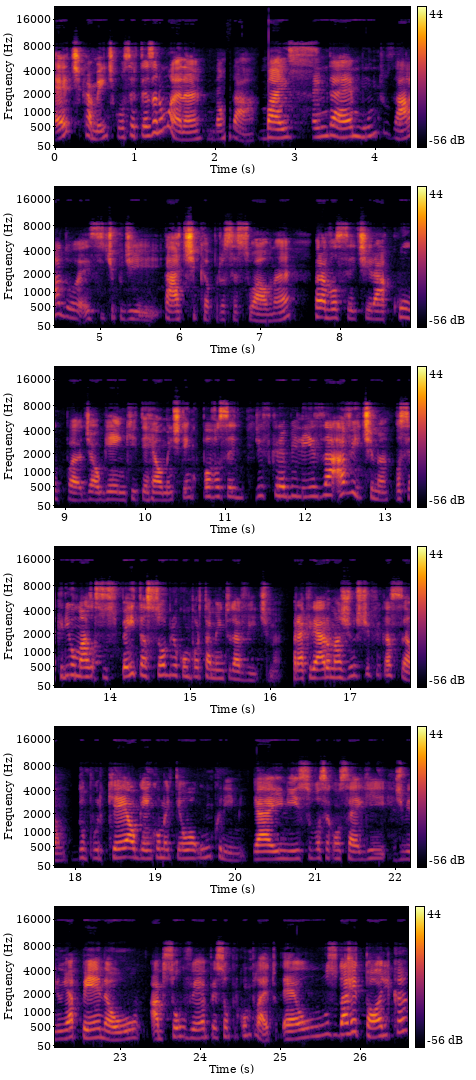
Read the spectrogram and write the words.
eticamente, com certeza não é, né? Não dá. Mas ainda é muito usado esse tipo de tática processual, né? Para você tirar a culpa de alguém que realmente tem culpa, você descredibiliza a vítima. Você cria uma suspeita sobre o comportamento da vítima para criar uma justificação do porquê alguém cometeu algum crime. E aí nisso você consegue diminuir a pena ou absolver a pessoa por completo. É o uso da retórica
